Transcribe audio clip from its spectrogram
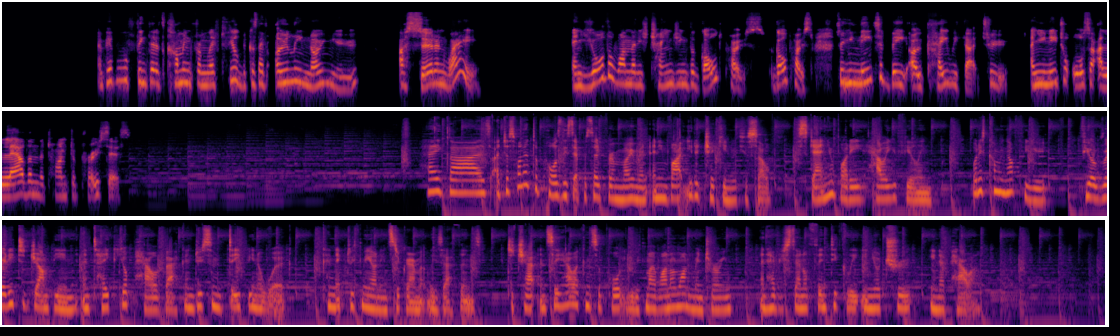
And people will think that it's coming from left field because they've only known you a certain way and mm-hmm. you're the one that is changing the goalpost goalpost so you mm-hmm. need to be okay with that too and you need to also allow them the time to process Hey guys, I just wanted to pause this episode for a moment and invite you to check in with yourself. Scan your body. How are you feeling? What is coming up for you? If you're ready to jump in and take your power back and do some deep inner work, connect with me on Instagram at Liz Athens to chat and see how I can support you with my one on one mentoring and have you stand authentically in your true inner power.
